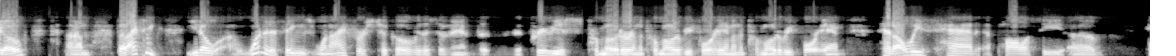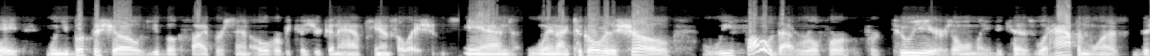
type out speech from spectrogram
show. Um, but I think you know one of the things when I first took over this event, the, the previous promoter and the promoter before him and the promoter before him had always had a policy of hey, when you book the show, you book 5% over because you're going to have cancellations. And when I took over the show, we followed that rule for, for two years only because what happened was the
